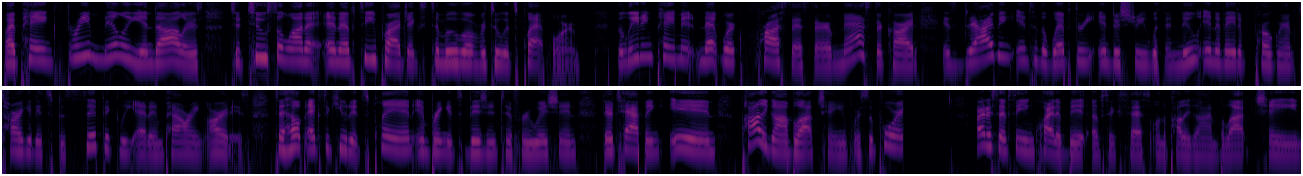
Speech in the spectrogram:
by paying $3 million to two Solana NFT projects to move over to its platform. The leading payment network processor, MasterCard, is diving into the Web3 industry with a new innovative program targeted specifically at empowering artists. To help execute its plan and bring its vision to fruition, they're tapping in Polygon blockchain for support. Artists have seen quite a bit of success on the Polygon blockchain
